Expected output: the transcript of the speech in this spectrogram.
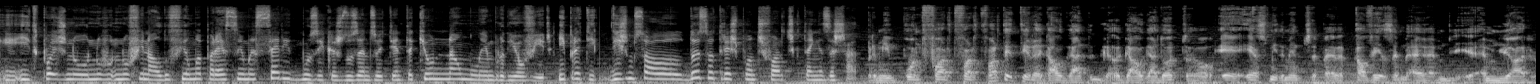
E, e depois no, no, no, final do filme aparecem uma série de músicas dos anos 80 que eu não me lembro de ouvir. E para ti, diz-me só dois ou três pontos fortes que tenhas achado. Para mim, o ponto forte, forte, forte é ter a Gal, Gal Gadot, é, é assumidamente talvez a, a, a, melhor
